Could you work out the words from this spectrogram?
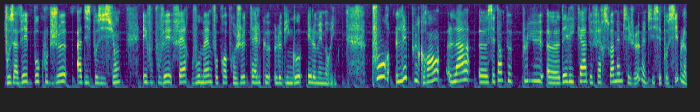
Vous avez beaucoup de jeux à disposition et vous pouvez faire vous-même vos propres jeux tels que le bingo et le memory. Pour les plus grands, là, euh, c'est un peu plus euh, délicat de faire soi-même ces jeux, même si c'est possible.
